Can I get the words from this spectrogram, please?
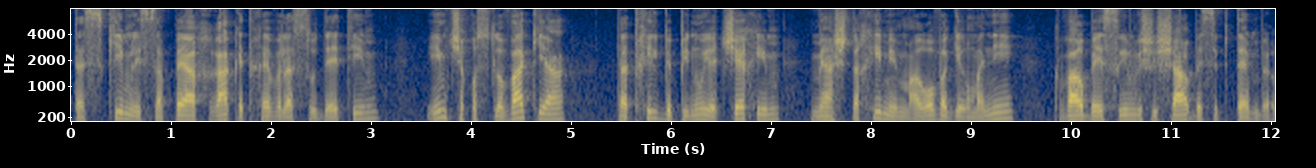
תסכים לספח רק את חבל הסודטים אם צ'כוסלובקיה תתחיל בפינוי הצ'כים מהשטחים עם הרוב הגרמני כבר ב-26 בספטמבר.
